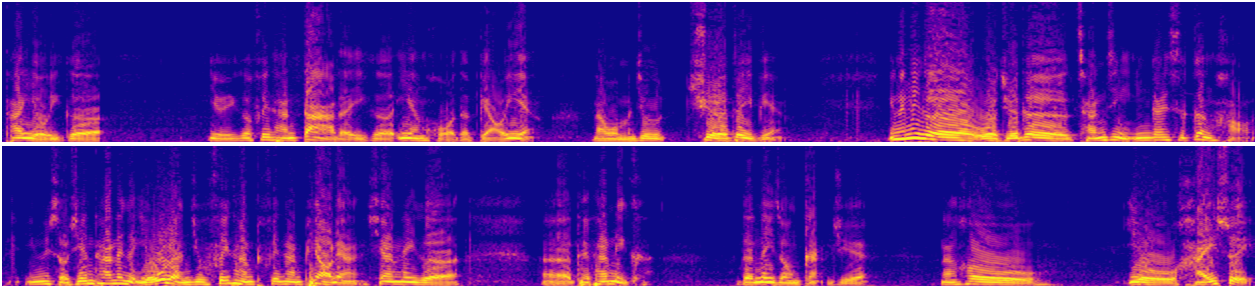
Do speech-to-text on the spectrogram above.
它有一个有一个非常大的一个烟火的表演，那我们就去了这边，因为那个我觉得场景应该是更好，因为首先它那个游轮就非常非常漂亮，像那个呃 Titanic 的那种感觉，然后有海水，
